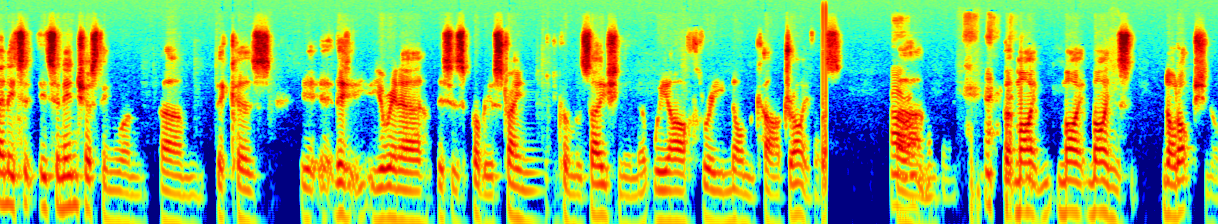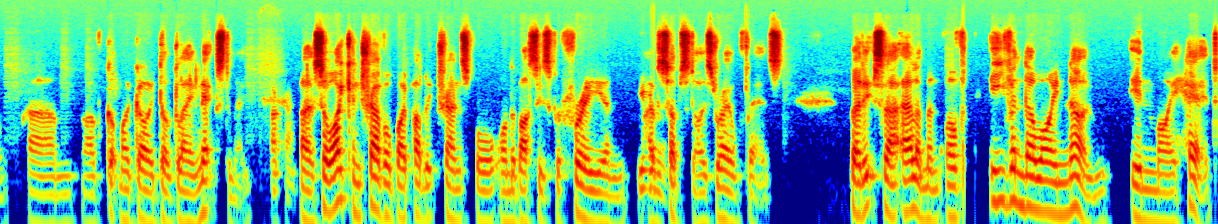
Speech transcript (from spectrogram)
And it's it's an interesting one um, because you're in a this is probably a strange conversation in that we are three non-car drivers. Oh, um, but my, my mine's not optional. Um, I've got my guide dog laying next to me, okay. uh, so I can travel by public transport on the buses for free and yeah. have subsidised rail fares. But it's that element of even though I know in my head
